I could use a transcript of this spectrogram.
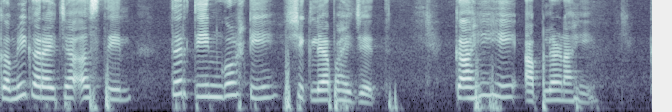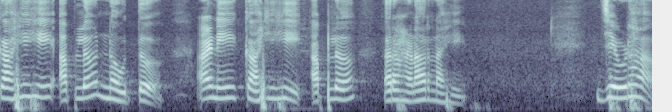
कमी करायच्या असतील तर तीन गोष्टी शिकल्या पाहिजेत. काहीही आपलं नाही काहीही आपलं नव्हतं आणि काहीही आपलं राहणार नाही. जेवढा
